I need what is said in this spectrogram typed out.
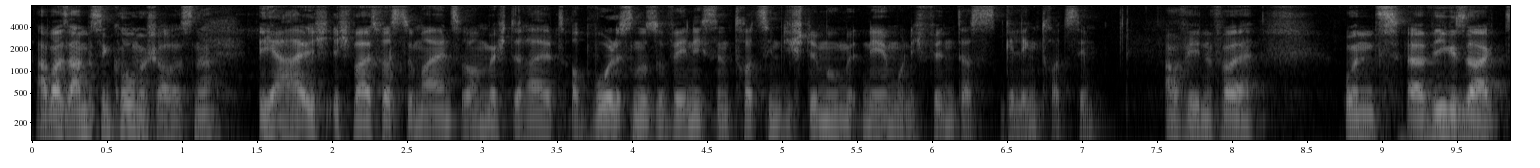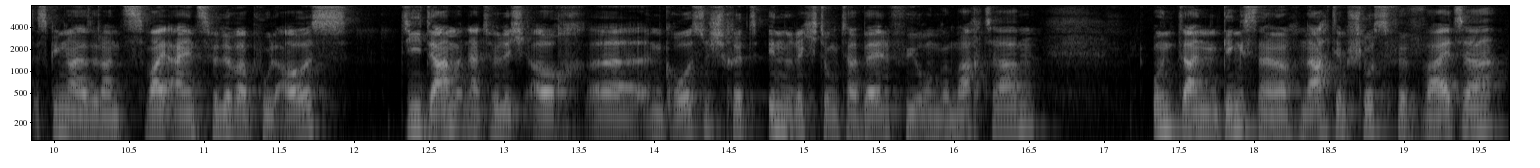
Aber sah ein bisschen komisch aus, ne? Ja, ich, ich weiß, was du meinst, aber man möchte halt, obwohl es nur so wenig sind, trotzdem die Stimmung mitnehmen und ich finde, das gelingt trotzdem. Auf jeden Fall. Und äh, wie gesagt, es ging also dann 2-1 für Liverpool aus, die damit natürlich auch äh, einen großen Schritt in Richtung Tabellenführung gemacht haben. Und dann ging es dann nach dem Schlusspfiff weiter.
